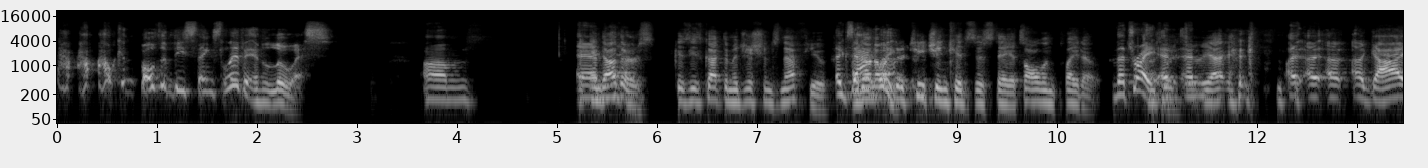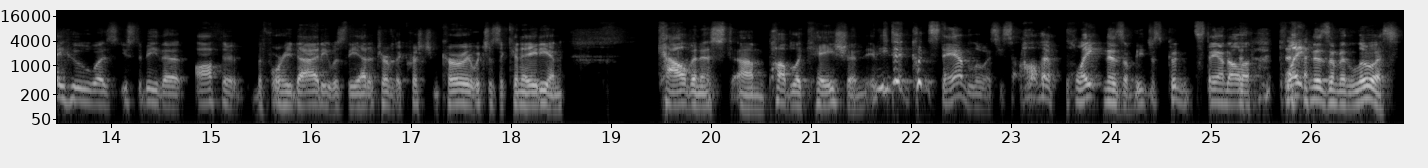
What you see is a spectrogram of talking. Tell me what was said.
How, how, can both of these things live in Lewis? Um, and, and others, because he's got the magician's nephew. Exactly. I don't know what they're teaching kids this day. It's all in Plato. That's right. and, and yeah. a, a, a, guy who was used to be the author before he died, he was the editor of the Christian Courier, which is a Canadian Calvinist um, publication. He did couldn't stand Lewis. He said all that Platonism. He just couldn't stand all the Platonism in Lewis.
